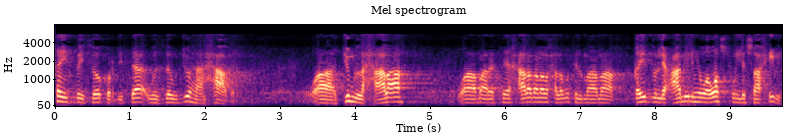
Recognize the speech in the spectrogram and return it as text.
qeyd bay soo kordhisaa wazawjuha xaadir. Waa jumla xaalo ah. Waa maaragtay xaaladana waxaa lagu tilmaamaa qaydun licaamilihi wa wasfun lisaaxibi.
